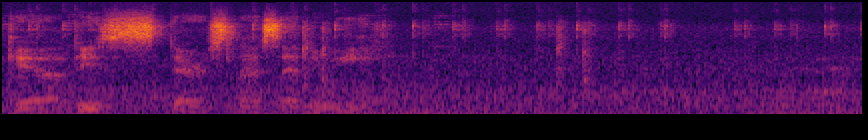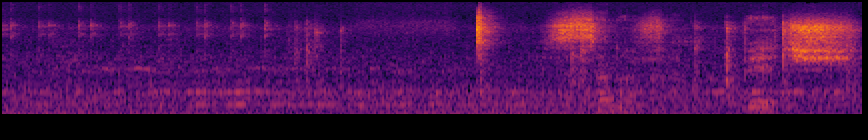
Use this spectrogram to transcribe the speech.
Okay, at least there's less enemy. Son of a bitch.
